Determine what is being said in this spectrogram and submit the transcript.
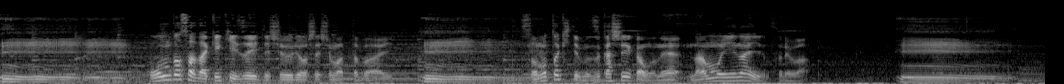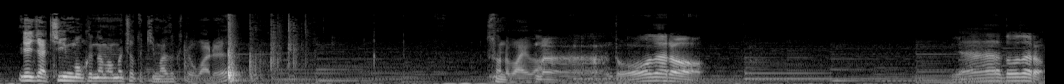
うんうんうん温度差だけ気づいて終了してしまった場合、うん。うんうんうん。その時って難しいかもね。何も言えないよ、それは。うーん。で、じゃあ沈黙のままちょっと気まずくて終わる？その場合は。まあ、どうだろう。いやー、どうだろう。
